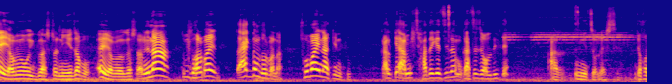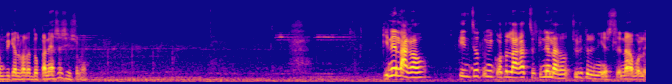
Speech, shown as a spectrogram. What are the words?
এই আমি ওই গাছটা নিয়ে যাব, এই আমি ওই গাছটা। আমি না, তুমি ধরবাই, একদম ধরবা না ছোবাই না কিন্তু। কালকে আমি ছাদে গেছিলাম গাছে জল দিতে আর নিয়ে চলে এসছে যখন বিকেলবেলা দোকানে আসে সেই সময়। কিনে লাগাও, কিনছো তুমি, কত লাগাচ্ছ, কিনে লাগাও, চুরি করে নিয়ে এসছে না বলে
